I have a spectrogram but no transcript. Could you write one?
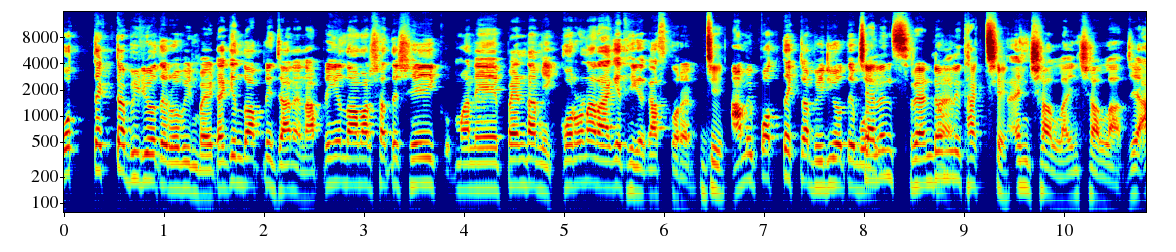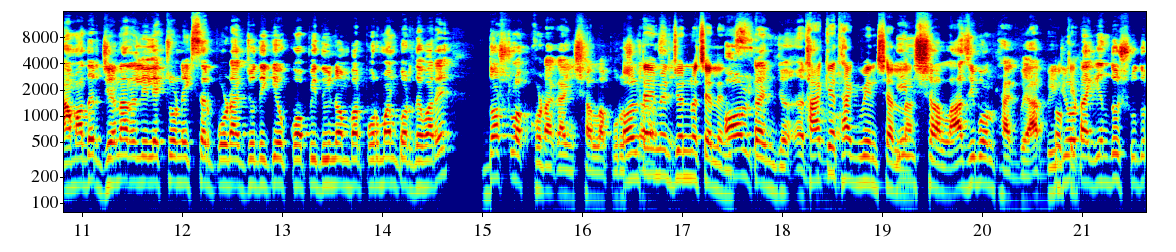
প্রত্যেকটা ভিডিওতে রবিন ভাই এটা কিন্তু আপনি জানেন আপনি কিন্তু আমার সাথে সেই মানে প্যান্ডামিক করোনার আগে থেকে কাজ করেন। জি। আমি প্রত্যেকটা ভিডিওতে চ্যালেঞ্জ র্যান্ডমলি। থাকছে। ইনশাল্লাহ ইনশাল্লাহ। যে আমাদের জেনারেল ইলেকট্রনিক্স এর প্রোডাক্ট যদি কেউ কপি দুই নম্বর প্রমাণ করতে পারে দশ লক্ষ টাকা ইনশাল্লাহ অল টাইমের জন্য চ্যালেঞ্জ অল টাইম থাকে থাকবে ইনশাল্লাহ। ইনশাল্লাহ আজীবন থাকবে। আর ভিডিওটা কিন্তু শুধু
